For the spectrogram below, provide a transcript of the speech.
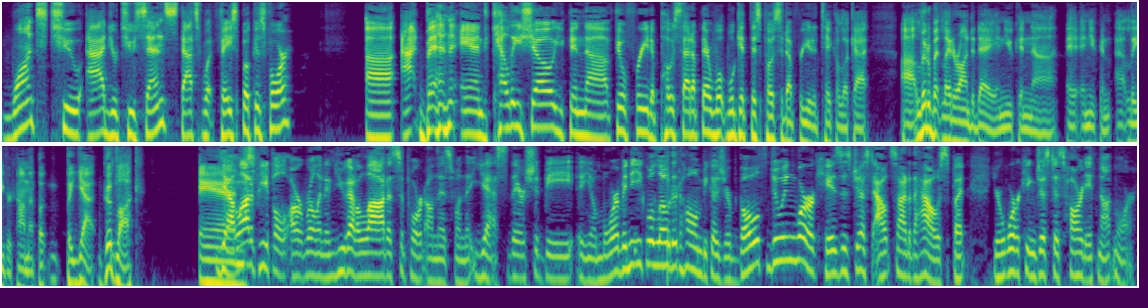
want to add your two cents, that's what Facebook is for uh, at Ben and Kelly Show. You can uh, feel free to post that up there. We'll, we'll get this posted up for you to take a look at uh, a little bit later on today, and you can uh, and you can uh, leave your comment. But but yeah, good luck. And yeah, a lot of people are rolling, and you got a lot of support on this one. That yes, there should be you know more of an equal load at home because you're both doing work. His is just outside of the house, but you're working just as hard, if not more.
